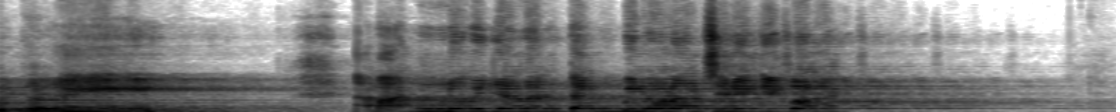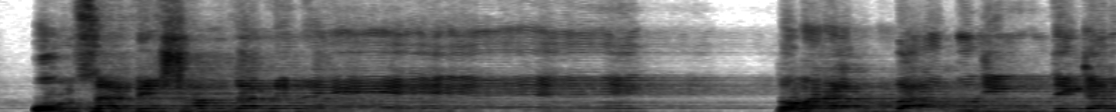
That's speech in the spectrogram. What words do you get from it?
উঠলে। আমার নবী বলে, ও সন্তান তোমার আব্বা বুঝি ইন্তেকাল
